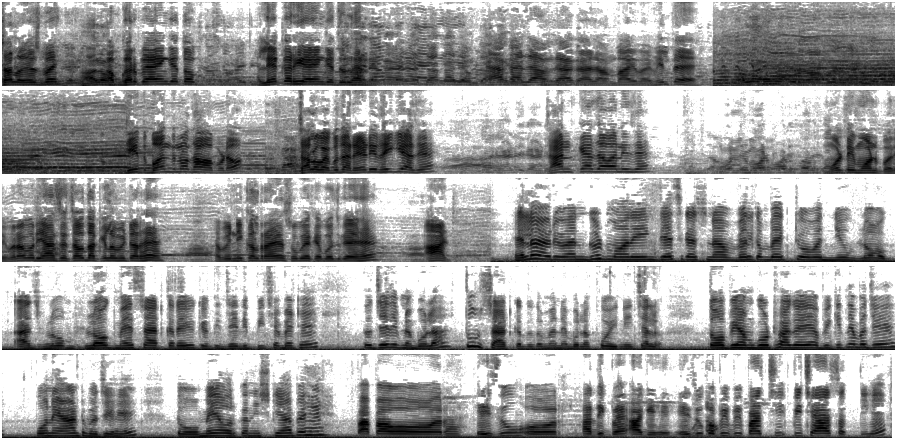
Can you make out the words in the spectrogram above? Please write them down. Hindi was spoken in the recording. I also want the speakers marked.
Speaker 1: चलो यश भाई अब घर पे आएँगे तो लेकर ही आएँगे दुल्हन। जाम जाका जाम બાય બાય મિલતે હે. ગીત બંધ ન થવા પડે હો. ચાલો ભાઈ બધા રેડી થઈ ગયા છે જાન ક્યાં જવાની છે मोटी मोनपरी बराबर यहाँ से चौदह किलोमीटर है अभी निकल रहे हैं सुबह के बज गए हैं आठ
Speaker 2: हेलो एवरीवन गुड मॉर्निंग जय Shri Krishna welcome back to our new vlog आज व्लॉग मैं स्टार्ट कर रही हूँ क्योंकि जयदीप पीछे बैठे हैं तो जयदीप ने बोला तुम स्टार्ट कर दो तो मैंने बोला कोई नहीं चलो तो अभी हम गोठवा गए अभी कितने बजे है? पौने आठ बजे है। तो मैं और कनिष्क यहाँ पे है। पापा और हेजू और हार्दिक भाई आगे है। हेजू कभी भी पीछे आ सकती है।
